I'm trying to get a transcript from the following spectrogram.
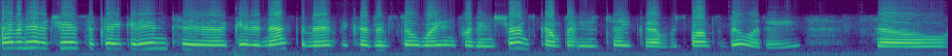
haven't had a chance to take it in to get an estimate because I'm still waiting for the insurance company to take uh, responsibility. So,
